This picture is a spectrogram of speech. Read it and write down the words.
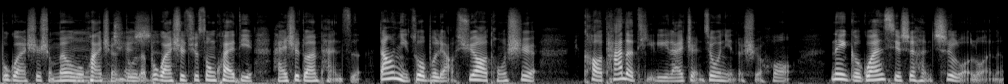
不管是什么文化程度的，不管是去送快递还是端盘子，当你做不了，需要同事。靠他的体力来拯救你的时候，那个关系是很赤裸裸的。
